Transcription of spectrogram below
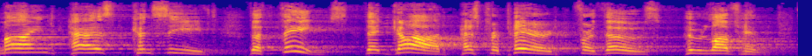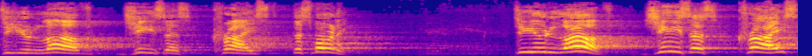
mind has conceived, the things that God has prepared for those who love him. Do you love Jesus Christ this morning? Do you love Jesus Christ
